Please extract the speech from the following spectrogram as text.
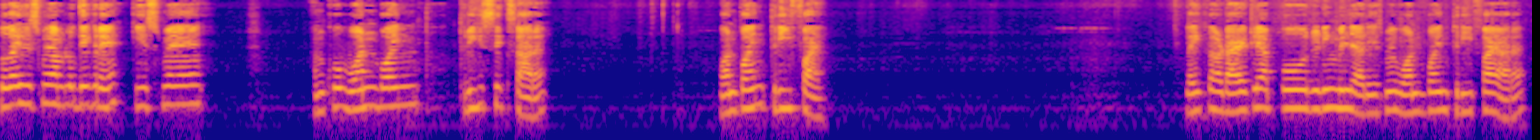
सो so गाइज़ इसमें हम लोग देख रहे हैं कि इसमें हमको 1.36 आ रहा है। 1.35 लाइक डायरेक्टली आपको रीडिंग मिल जा रही है, इसमें 1.35 आ रहा है।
